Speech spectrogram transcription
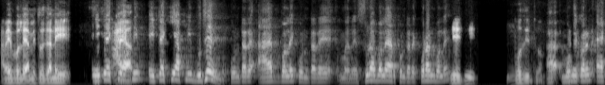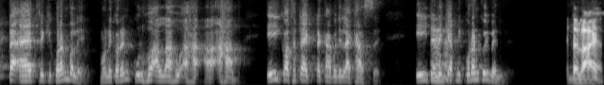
আমি বলি আমি তো জানি এটা কি আপনি এটা কি আপনি বুঝেন? কোনটারে আয়াত বলে কোনটারে মানে সূরা বলে আর কোনটারে কোরআন বলে? জি জি বুঝি তো। মনে করেন একটা আয়াতরে কি কোরআন বলে? মনে করেন কুলহু আল্লাহু আহাদ। এই কথাটা একটা কাগজে লেখা আছে। এইটারে কি হ্যাঁ। আপনি কোরআন কইবেন? এটা হলো আয়াত।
